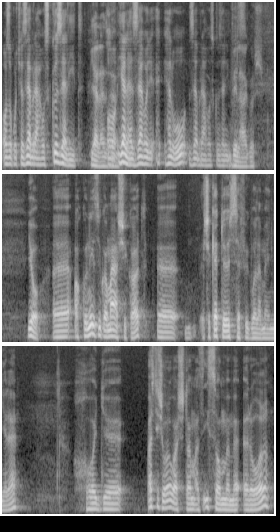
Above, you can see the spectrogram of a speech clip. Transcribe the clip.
azok, hogyha zebrához közelít, jelezze, a, jelezze hogy hello, zebrához közelít. Világos. Jó, akkor nézzük a másikat, és a kettő összefügg valamennyire, hogy azt is olvastam az iszomról,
